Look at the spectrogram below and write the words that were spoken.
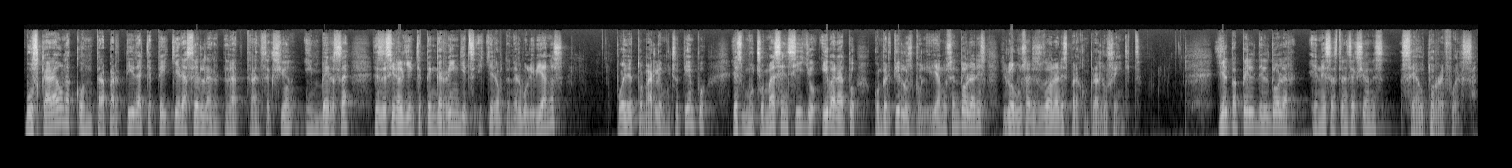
Buscará una contrapartida que te quiera hacer la, la transacción inversa, es decir, alguien que tenga ringgits y quiera obtener bolivianos, puede tomarle mucho tiempo. Es mucho más sencillo y barato convertir los bolivianos en dólares y luego usar esos dólares para comprar los ringgits. Y el papel del dólar en esas transacciones se autorrefuerza.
